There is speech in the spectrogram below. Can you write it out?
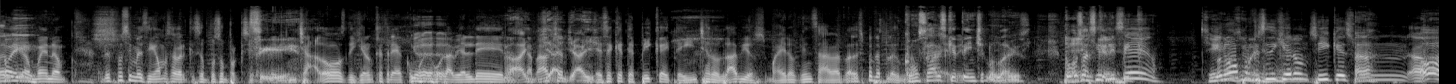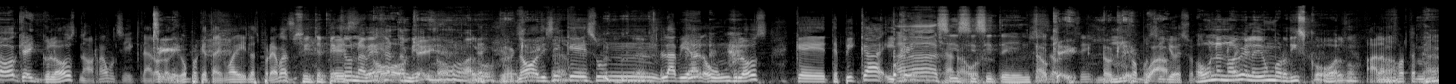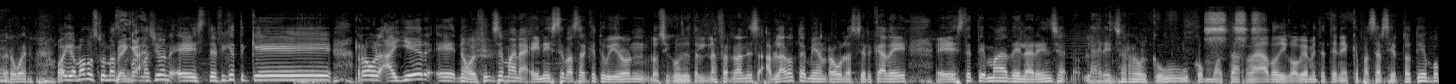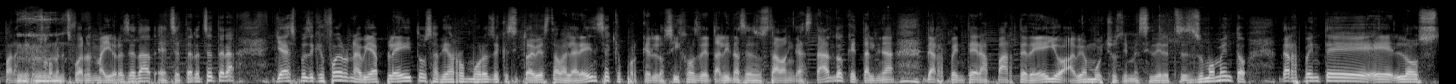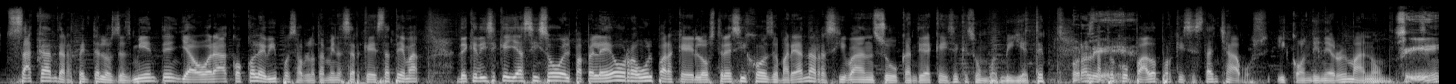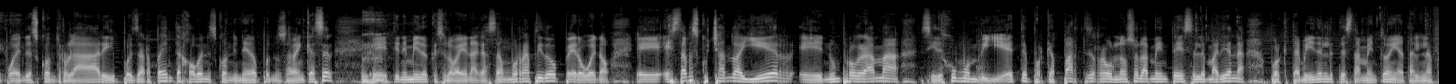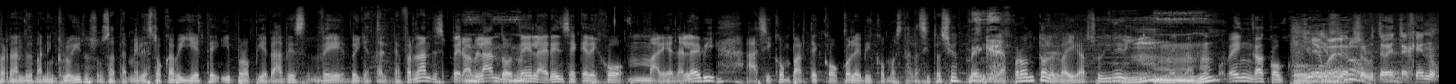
Oigan, bueno, después investigamos a ver qué se puso porque se Sí. hinchados. Dijeron que traía como el labial de las Ay, Kardashian. ay, ay. Ese que te pica y te hincha los labios. Bueno, quién sabe, ¿verdad? Después preguntamos ¿Cómo sabes que te hinchan los labios? ¿Cómo sabes que dice, pica? Sí, no, no porque sí dijeron, sí, que es Ah. un Oh, ok. gloss. No, Raúl, sí, claro, Sí. lo digo porque tengo ahí las pruebas. Si te pica Es- una abeja oh, también, ok. ¿no? Algo. No, Ok. dicen que es un labial o un gloss que te pica y te Ah, hincha, sí, sí, Raúl. sí, te. Ok, Sí, ok, un famosillo wow. eso. O una novia le dio un mordisco o algo. A lo ¿no? mejor también, Ah. pero bueno. Oiga, vamos con más Venga. información. Este, fíjate que, Raúl, ayer, eh, no, el fin de semana, en este bazar que tuvieron los hijos de Talina Fernández, hablaron también, Raúl, acerca de eh, este tema de la herencia. No, la herencia, Raúl, que hubo como atarrado. Digo, tenía que pasar cierto tiempo para que los jóvenes fueran mayores de edad, etcétera, etcétera. Ya después de que fueron, había pleitos, había rumores de que si todavía estaba la herencia, que porque los hijos de Talina se estaban gastando, que Talina de repente era parte de ello. Había muchos dimes y diretes en su momento. De repente eh, los sacan, de repente los desmienten y ahora Coco Levi pues habló también acerca de este tema, de que dice que ya se hizo el papeleo, Raúl, para que los tres hijos de Mariana reciban su cantidad que dice que es un buen billete. Órale. Está preocupado porque si están chavos y con dinero en mano, Sí. Se pueden descontrolar y pues de repente jóvenes con dinero pues no saben qué hacer. Eh, tienen miedo que se lo vayan a gastar muy rápido, pero bueno, eh, estaba escuchando ayer en un programa, si dejo un buen billete, porque aparte Raúl no solamente es el de Mariana, porque también en el testamento de doña Talina Fernández van incluidos, o sea, también les toca billete y propiedades de doña Talina Fernández. Pero hablando de la herencia que dejó Mariana Levy, así comparte Coco Levy cómo está la situación. Venga. Ya pronto les va a llegar su dinerito. Venga, Coco, venga, Coco. Bueno. absolutamente ajeno,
